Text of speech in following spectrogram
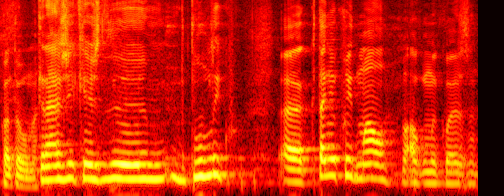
Conta uma. Trágicas de, de público? Uh, que tenha corrido mal alguma coisa?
